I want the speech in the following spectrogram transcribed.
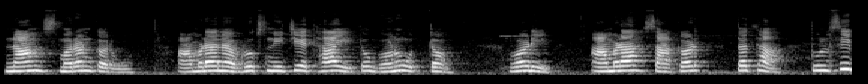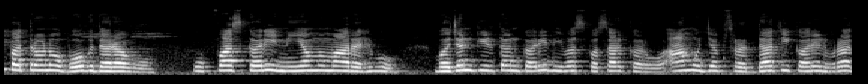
નામ સ્મરણ કરવું. આમળાના વૃક્ષ નીચે થાય તો ઘણું ઉત્તમ. વળી આમળા, સાંકળ તથા તુલસી પત્રનો ભોગ ધરાવવો. ઉપવાસ કરી નિયમમાં રહેવો. ભજન કીર્તન કરી દિવસ પસાર કરવો. આ મુજબ શ્રદ્ધાથી કરેલ વ્રત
